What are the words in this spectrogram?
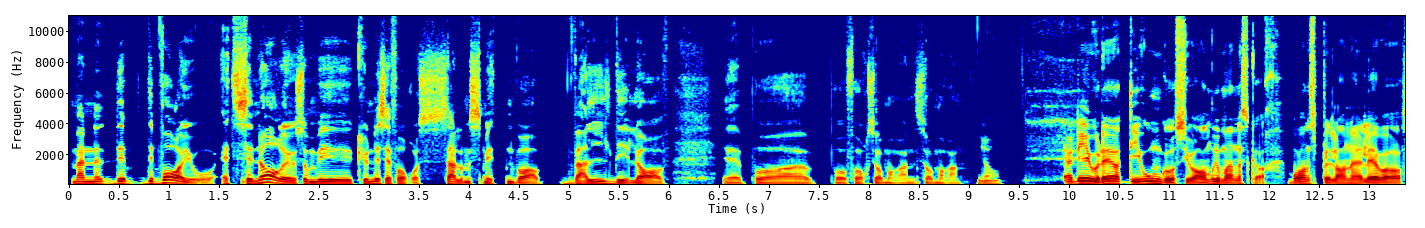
Men det, det var jo et scenario som vi kunne se for oss, selv om smitten var veldig lav eh, på, på forsommeren, sommeren. ja. Ja, Det er jo det at de omgås jo andre mennesker. Brannspillerne lever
